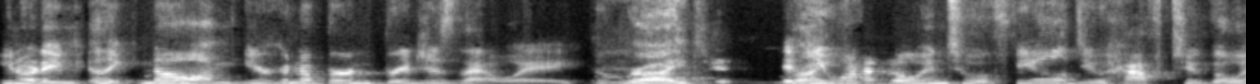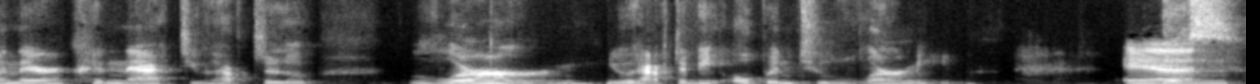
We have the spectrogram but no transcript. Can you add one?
you know what I mean? Like, no, I'm, you're going to burn bridges that way. Right. If right. you want to go into a field, you have to go in there and connect. You have to learn you have to be open to learning and yes.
